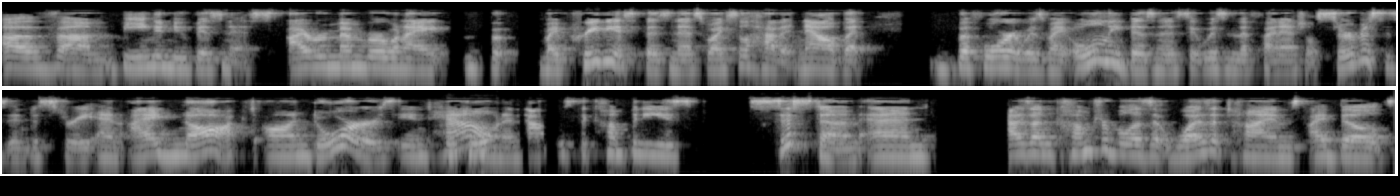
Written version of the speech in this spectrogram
of um, being a new business. I remember when I my previous business, well, I still have it now, but before it was my only business, it was in the financial services industry. And I knocked on doors in mm-hmm. town, mm-hmm. and that was the company's system. And as uncomfortable as it was at times, I built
